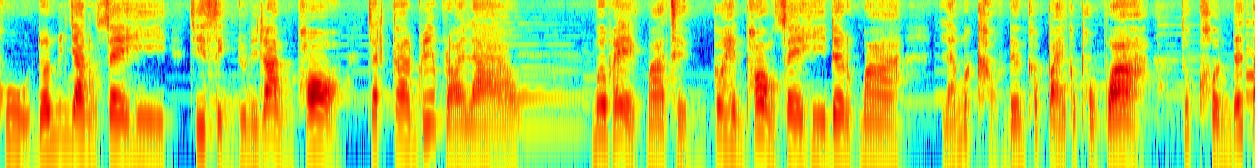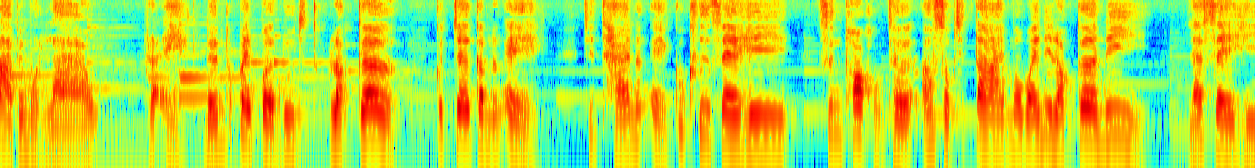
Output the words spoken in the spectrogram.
คู่โดนวิญญาณของเซฮีที่สิงอยู่ในร่างของพ่อ จัดการเรียบร้อยแล้ว เมื่อพระเอกมาถึงก็เห็นพ่อของเซฮีเดินออกมา แล้วเมื่อเขาเดินเข้าไปก็พบว่าทุกคนได้ตายไปหมดแล้ว พระเอกเดินเข้าไปเปิดดูทุกล็อกเกอร์ ก็เจอกับนางเอก ที่แท้นางเอกก็คือเซฮี ซึ่งพ่อของเธอเอาศพที่ตายมาไว้ในล็อกเกอร์นี่ และเซฮี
